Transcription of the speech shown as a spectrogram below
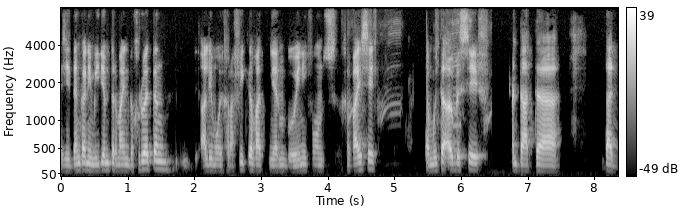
As jy dink aan die mediumtermynbegroting, al die mooi grafieke wat meneer Mboweni vir ons gewys het, dan moet 'n ou besef dat uh dat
